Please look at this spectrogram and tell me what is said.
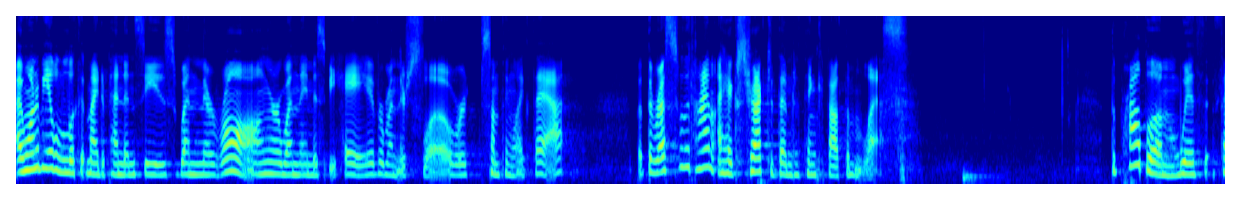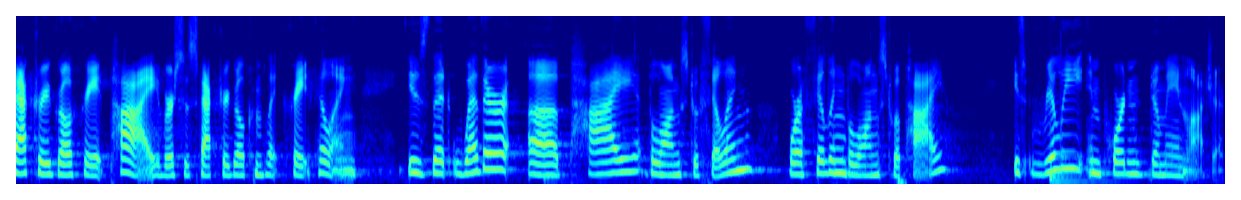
I want to be able to look at my dependencies when they're wrong or when they misbehave or when they're slow or something like that. But the rest of the time, I extracted them to think about them less. The problem with factory girl create pie versus factory girl create filling is that whether a pie belongs to a filling or a filling belongs to a pie is really important domain logic.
